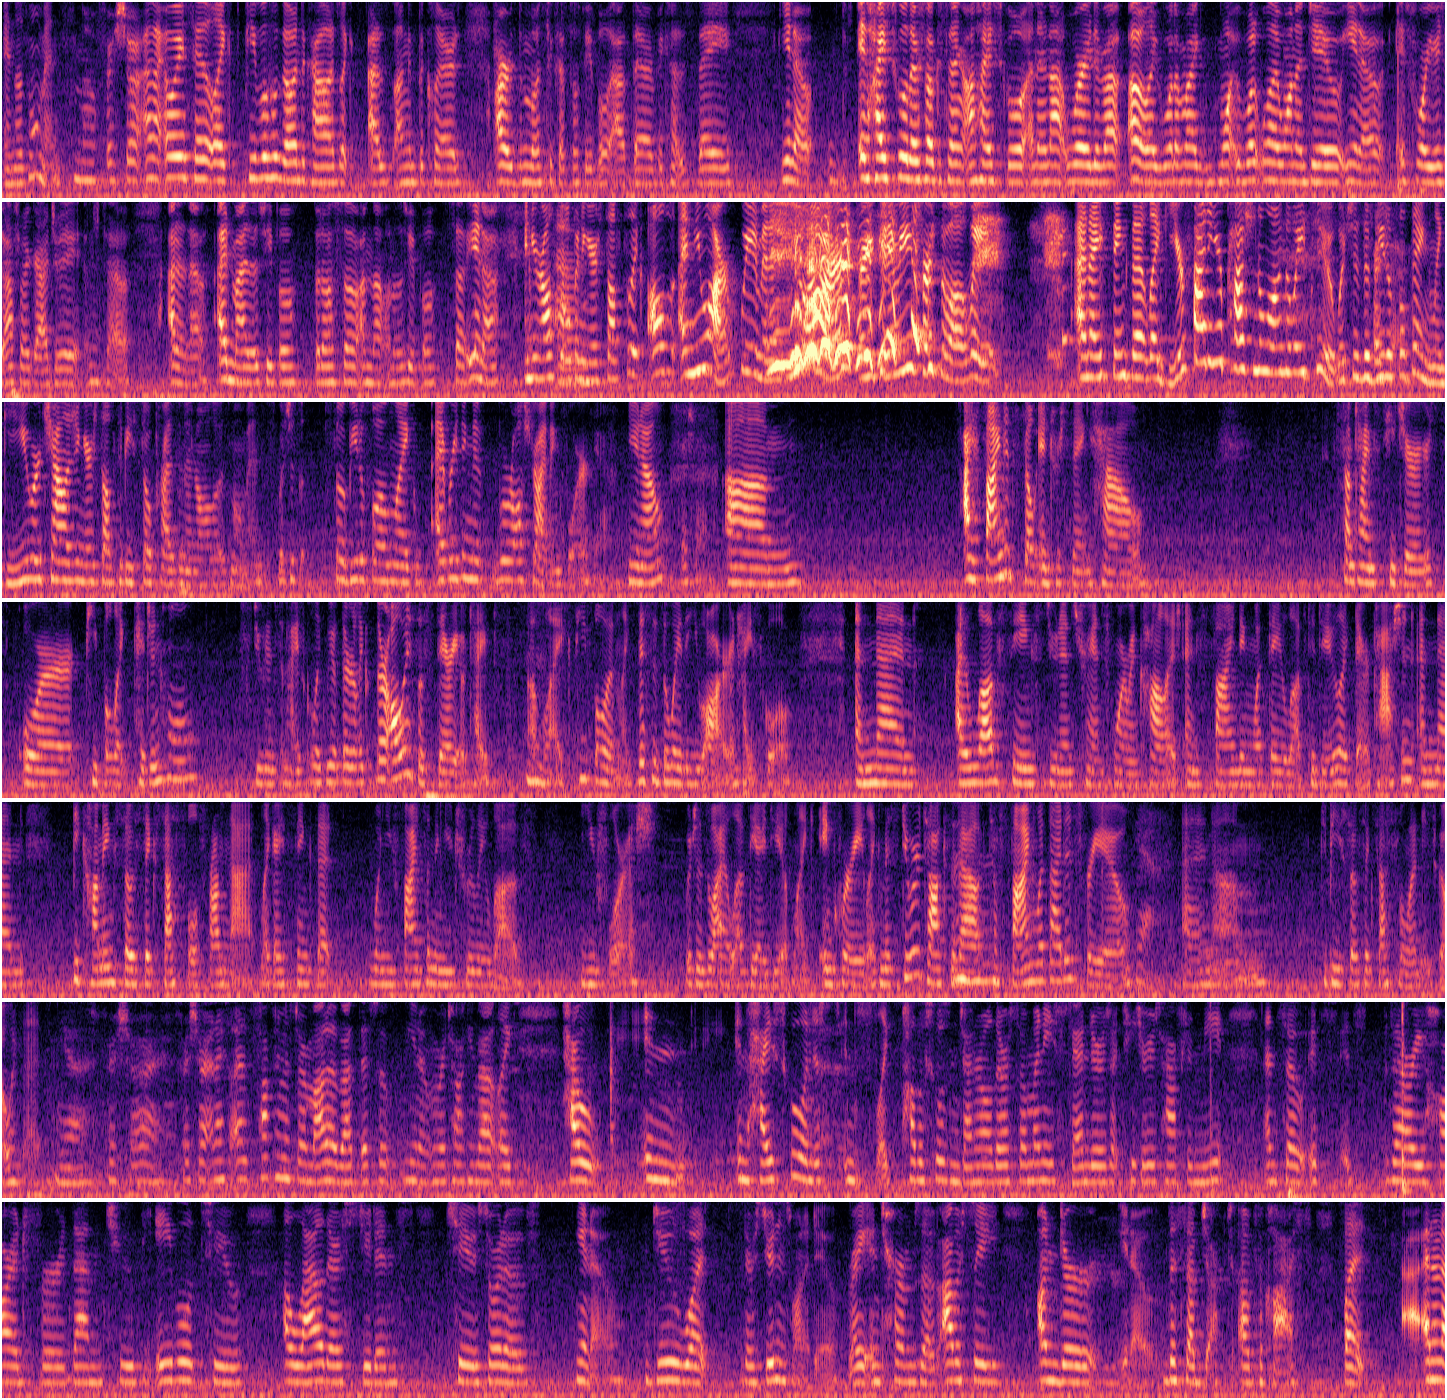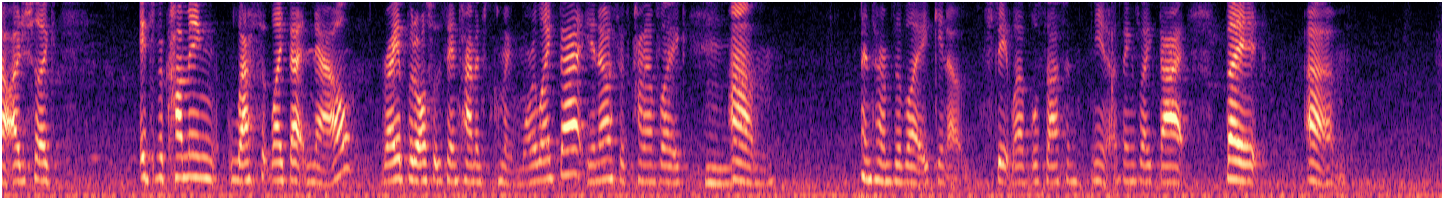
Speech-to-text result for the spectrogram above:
in those moments. No, for sure. And I always say that like people who go into college, like as undeclared, are the most successful people out there because they you know, in high school they're focusing on high school and they're not worried about oh like what am I what, what will I want to do you know four years after I graduate? And so I don't know. I admire those people but also I'm not one of those people. So you know. And you're also um, opening yourself to like all and you are. Wait a minute. You are. Are you kidding me? First of all wait and I think that like you're finding your passion along the way too, which is a beautiful sure. thing. Like you are challenging yourself to be so present in all those moments, which is so beautiful and like everything that we're all striving for. Yeah. You know. For sure. Um, I find it so interesting how sometimes teachers or people like pigeonhole students in high school. Like we, have, they're like they're always those stereotypes mm-hmm. of like people and like this is the way that you are in high school, and then I love seeing students transform in college and finding what they love to do, like their passion, and then becoming so successful from that. Like I think that when you find something you truly love, you flourish which is why I love the idea of like inquiry, like Miss Stewart talks about, mm-hmm. to find what that is for you. Yeah. And um, to be so successful and just go with it. Yeah, for sure, for sure. And I, I was talking to Mr. Amato about this, but you know, when we are talking about like how in in high school and just in like public schools in general, there are so many standards that teachers have to meet, and so it's it's very hard for them to be able to allow their students to sort of, you know, do what their students want to do, right? In terms of obviously under, you know, the subject of the class. But I don't know, I just feel like it's becoming less like that now, right? But also at the same time, it's becoming more like that, you know? So it's kind of like, mm. um, in terms of like, you know, state level stuff and, you know, things like that. But, um,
